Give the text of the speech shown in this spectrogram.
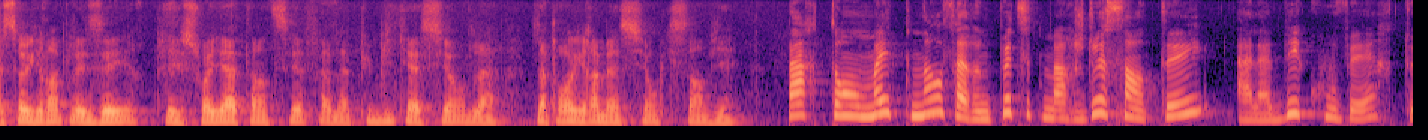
C'est un grand plaisir? Puis soyez attentifs à la publication de la, de la programmation qui s'en vient. Partons maintenant faire une petite marche de santé à la découverte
